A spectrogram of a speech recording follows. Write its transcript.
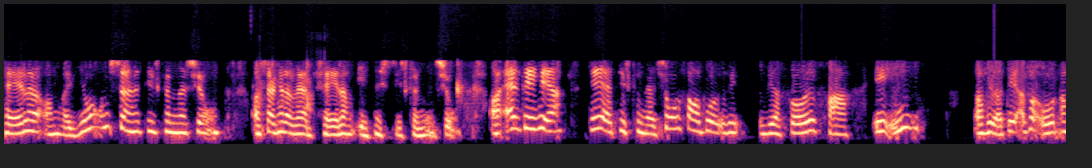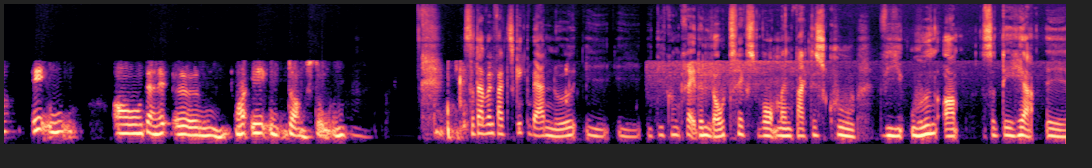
tale om religionsdiskrimination, og så kan der være tale om etnisk diskrimination. Og alt det her, det er diskriminationsforbud, vi, vi har fået fra EU, og hører derfor under EU og, den, øh, og EU-domstolen. Mm. Så der vil faktisk ikke være noget i, i, i de konkrete lovtekst, hvor man faktisk kunne vige udenom, så det her øh,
